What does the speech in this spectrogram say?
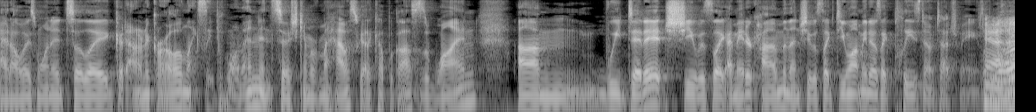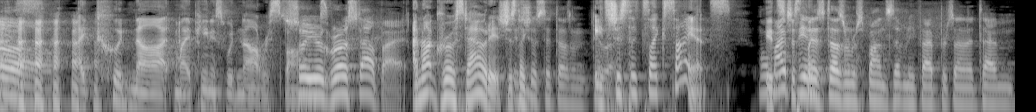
I'd always wanted to like go down on a girl and like sleep with a woman, and so she came over to my house. We had a couple glasses of wine. Um, we did it. She was like, I made her come, and then she was like, "Do you want me?" to? I was like, "Please don't touch me." Like. I could not. My penis would not respond. so you're grossed out by it. I'm not grossed out. It's just It's like just it doesn't. Do it's it. just it's like science. Well, it's my just penis like, doesn't respond 75 percent of the time,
